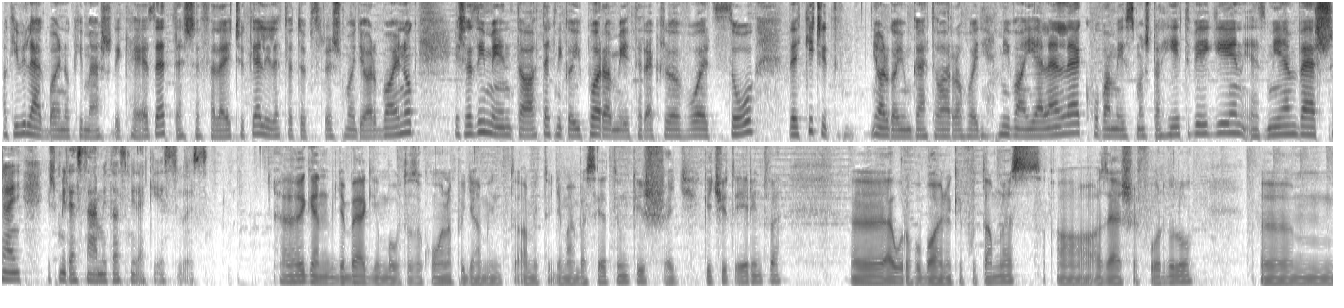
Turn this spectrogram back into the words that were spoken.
aki világbajnoki második helyezett, ezt se felejtsük el, illetve többszörös magyar bajnok, és az imént a technikai paraméterekről volt szó, de egy kicsit nyargaljunk át arra, hogy mi van jelenleg, hova mész most a hétvégén, ez milyen verseny, és mire számítasz, mire készülsz. Uh, igen, ugye Belgiumba utazok holnap, ugye, amint, amit ugye már beszéltünk is, egy kicsit érintve. Európa bajnoki futam lesz az első forduló. Um,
